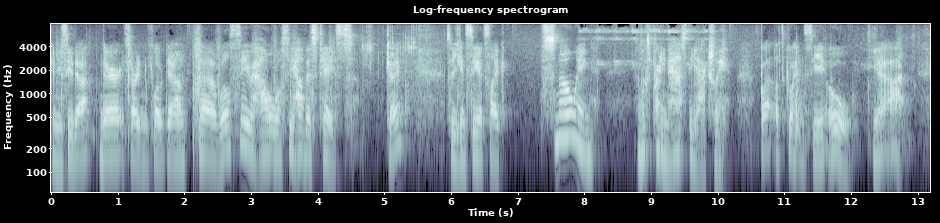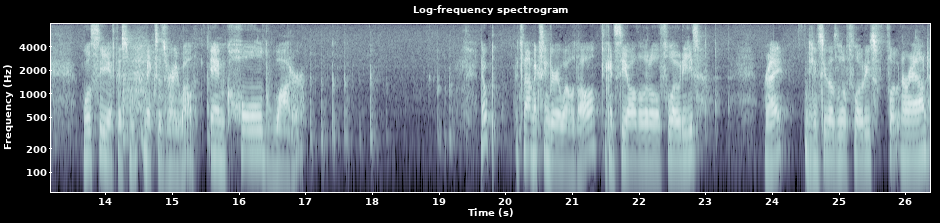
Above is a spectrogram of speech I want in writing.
Can you see that? There, it's starting to float down. Uh, we'll see how we'll see how this tastes. Okay, so you can see it's like snowing. It looks pretty nasty actually, but let's go ahead and see. Oh, yeah, We'll see if this mixes very well. In cold water. Nope, it's not mixing very well at all. You can see all the little floaties, right? You can see those little floaties floating around.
